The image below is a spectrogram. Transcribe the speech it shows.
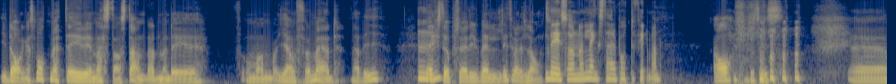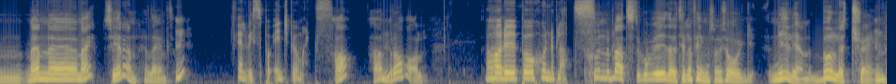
i dagens mått mätt är ju det nästan standard, men det är, om man jämför med när vi Mm. växte upp så är det ju väldigt, väldigt långt. Det är som den längsta Harry Potter-filmen. Ja, precis. Ehm, men eh, nej, se den helt enkelt. Elvis på HBO Max. Ja, ja Mm. bra val. Vad har Eh, du på sjunde plats? Sjunde plats, då går vi vidare till en film som vi såg nyligen, Bullet Train.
